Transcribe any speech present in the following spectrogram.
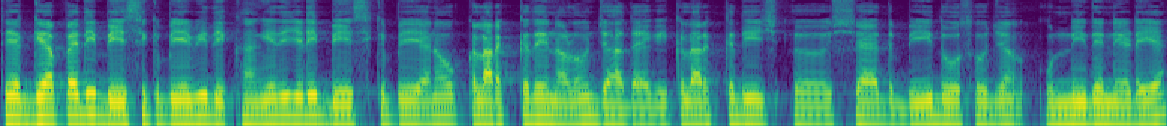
ਤੇ ਅੱਗੇ ਆਪਾਂ ਇਹਦੀ ਬੇਸਿਕ ਪੇ ਵੀ ਦੇਖਾਂਗੇ। ਇਹਦੀ ਜਿਹੜੀ ਬੇਸਿਕ ਪੇ ਹੈ ਨਾ ਉਹ ਕਲਰਕ ਦੇ ਨਾਲੋਂ ਜ਼ਿਆਦਾ ਹੈਗੀ। ਕਲਰਕ ਦੀ ਅਹ, ਸ਼ਾਇਦ 20200 ਜਾਂ 19 ਦੇ ਨੇੜੇ ਹੈ।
